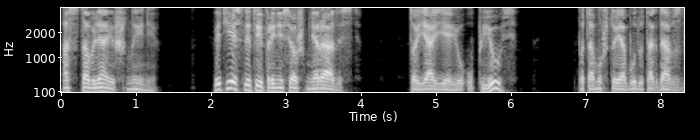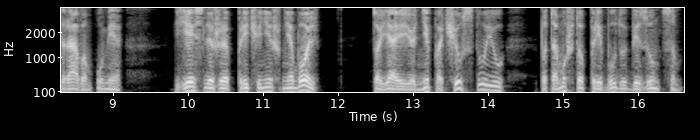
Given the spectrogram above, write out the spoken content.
оставляешь ныне. Ведь если ты принесешь мне радость, то я ею упьюсь, потому что я буду тогда в здравом уме. Если же причинишь мне боль, то я ее не почувствую, потому что прибуду безумцем.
